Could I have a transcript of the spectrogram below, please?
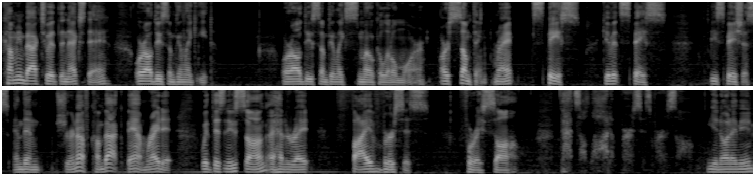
coming back to it the next day, or I'll do something like eat, or I'll do something like smoke a little more, or something, right? Space. Give it space be spacious. And then, sure enough, come back, bam, write it. With this new song, I had to write five verses for a song. That's a lot of verses for a song. You know what I mean?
